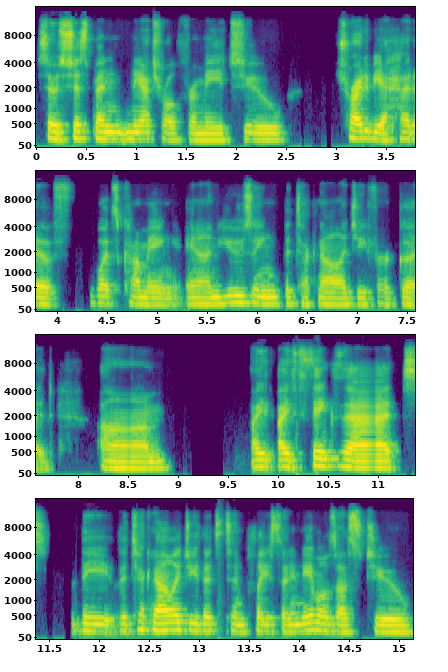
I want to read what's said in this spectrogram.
So it's just been natural for me to try to be ahead of what's coming and using the technology for good. Um, I, I think that the the technology that's in place that enables us to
